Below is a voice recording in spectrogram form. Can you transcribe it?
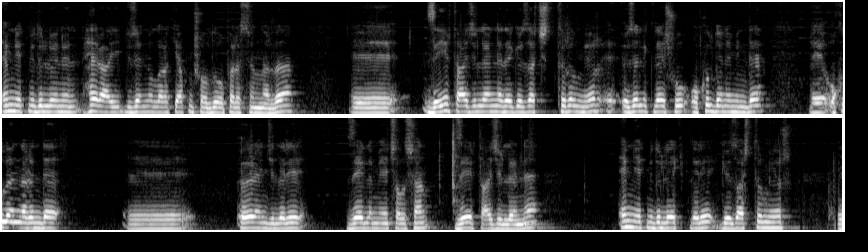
Emniyet Müdürlüğü'nün her ay düzenli olarak yapmış olduğu operasyonlarda e, zehir tacirlerine de göz açtırılmıyor. E, özellikle şu okul döneminde e, okul önlerinde e, öğrencileri zehirlemeye çalışan zehir tacirlerine Emniyet Müdürlüğü ekipleri göz açtırmıyor. E,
